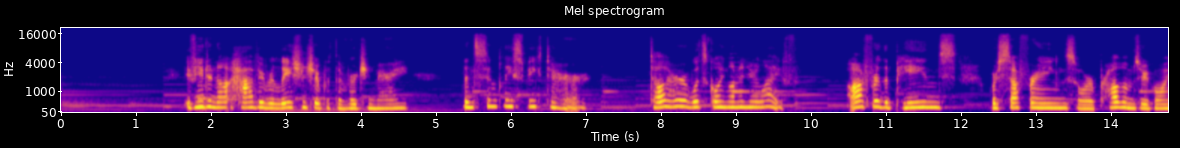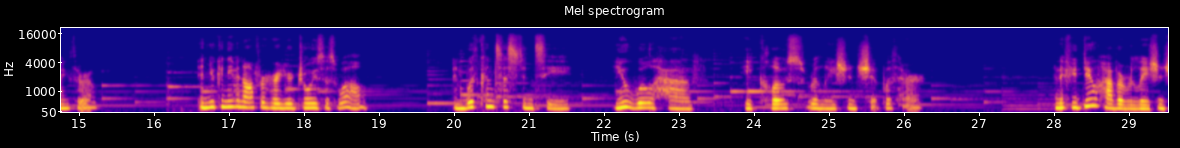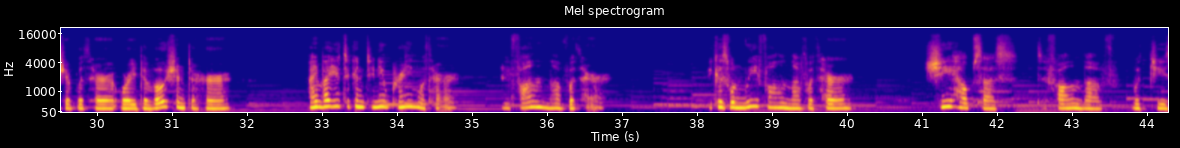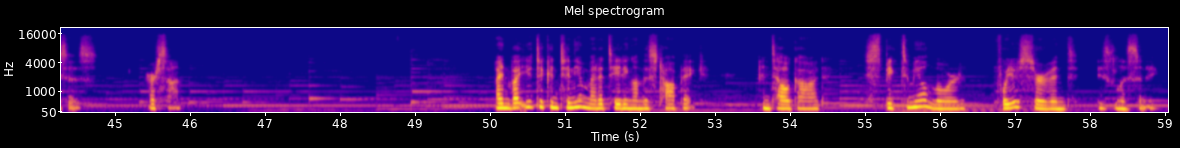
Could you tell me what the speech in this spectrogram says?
If you do not have a relationship with the Virgin Mary, then simply speak to her. Tell her what's going on in your life. Offer the pains or sufferings or problems you're going through. And you can even offer her your joys as well. And with consistency, you will have a close relationship with her. And if you do have a relationship with her or a devotion to her, I invite you to continue praying with her and fall in love with her. Because when we fall in love with her, she helps us to fall in love with Jesus, her son. I invite you to continue meditating on this topic and tell God, Speak to me, O Lord, for your servant is listening.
